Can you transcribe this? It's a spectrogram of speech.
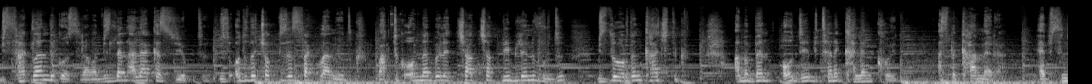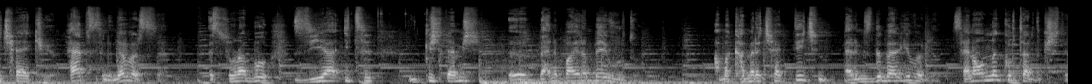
Biz saklandık o sıra ama bizden alakası yoktu. Biz odada çok güzel saklanıyorduk. Baktık onlar böyle çat çat birbirlerini vurdu. Biz de oradan kaçtık. Ama ben odaya bir tane kalem koydum. Aslında kamera. Hepsini çekiyor. Hepsini ne varsa. E sonra bu Ziya iti gitmiş demiş e, beni Bayram Bey vurdu. Ama kamera çektiği için elimizde belge vardı. Seni ondan kurtardık işte.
